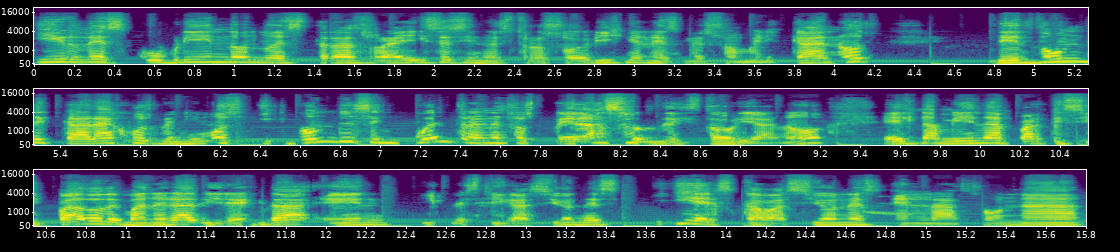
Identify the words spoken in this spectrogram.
ir descubriendo nuestras raíces y nuestros orígenes mesoamericanos, de dónde carajos venimos y dónde se encuentran esos pedazos de historia, ¿no? Él también ha participado de manera directa en investigaciones y excavaciones en la zona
